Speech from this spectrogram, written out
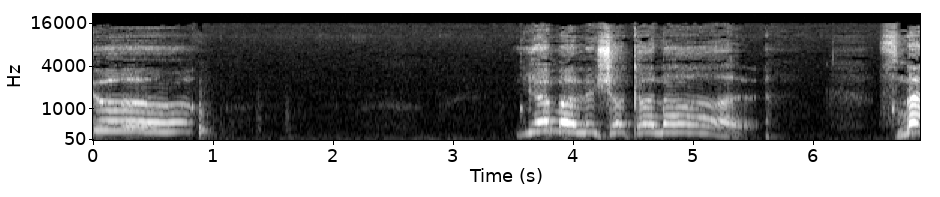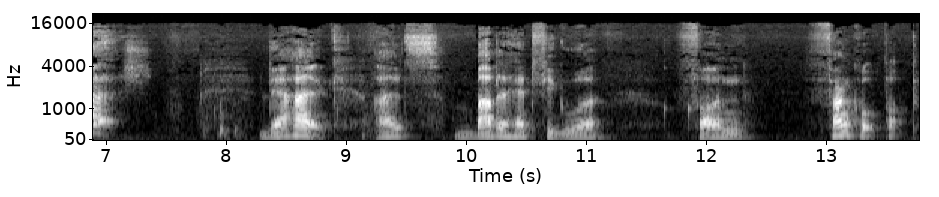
Ja. Jämmerlicher Kanal. Smash. Der Hulk als Bubblehead-Figur von Funko Pop.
